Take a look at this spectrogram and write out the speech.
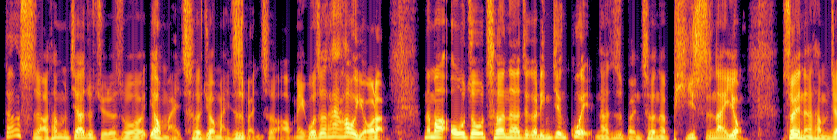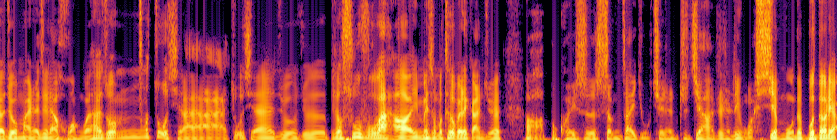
当时啊，他们家就觉得说，要买车就要买日本车啊，美国车太耗油了。那么欧洲车呢，这个零件贵，那日本车呢，皮实耐用，所以呢，他们家就买了这台皇冠。他说，嗯，坐起来啊，坐起来就觉得比较舒服吧，啊，也没什么特别的感觉啊。不愧是生在有钱人之家，真是令我羡慕的不得了。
